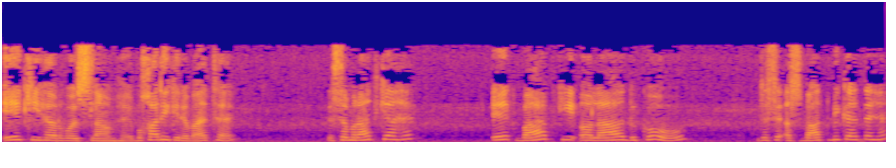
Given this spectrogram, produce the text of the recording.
ایک ہی ہے اور وہ اسلام ہے۔ بخاری کی روایت ہے۔ اس سے مراد کیا ہے؟ ایک باپ کی اولاد کو جیسے اسبات بھی کہتے ہیں۔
